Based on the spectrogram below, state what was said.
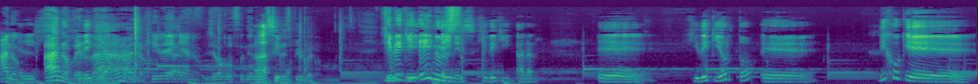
Ah, no. El Ah, no, Hideki ¿verdad? Anno. Ah, no. Hideki Anno. Yo confundiendo Ah, con sí, Steven. Spielberg. Hideki Anus. Hideki Anal. Eh, Hideki Orto eh, dijo que.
